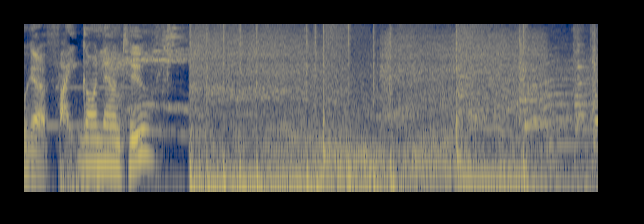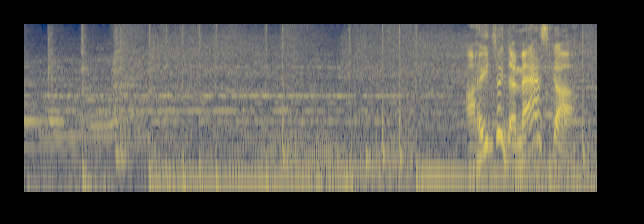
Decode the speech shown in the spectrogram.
We got a fight going down too? Oh, he took the mask off.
